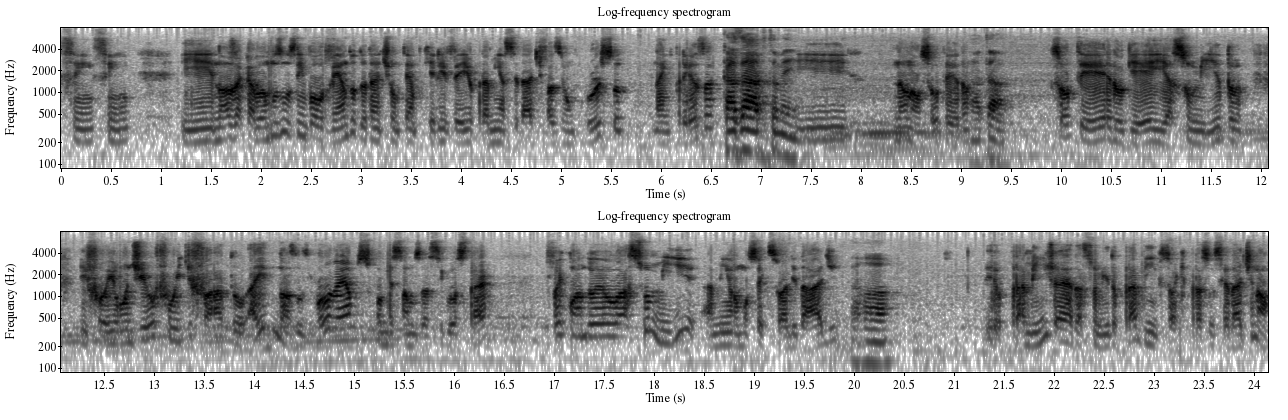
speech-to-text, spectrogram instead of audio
Sim, sim. E nós acabamos nos envolvendo durante um tempo que ele veio para minha cidade fazer um curso na empresa. Casado também. E. Não, não, solteiro. Ah, tá. Solteiro, gay, assumido. E foi onde eu fui de fato. Aí nós nos envolvemos, começamos a se gostar. Foi quando eu assumi a minha homossexualidade. Aham. Eu, pra mim já era assumido pra mim, só que pra sociedade não.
